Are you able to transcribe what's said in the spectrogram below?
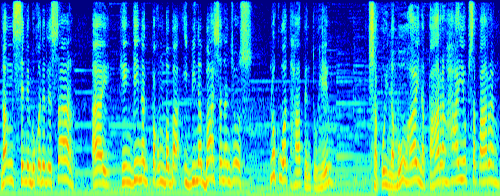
Nang si Nebuchadnezzar ay hindi nagpakumbaba, ibinabasa ng Diyos. Look what happened to him. Siya po'y namuhay na parang hayop sa parang.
